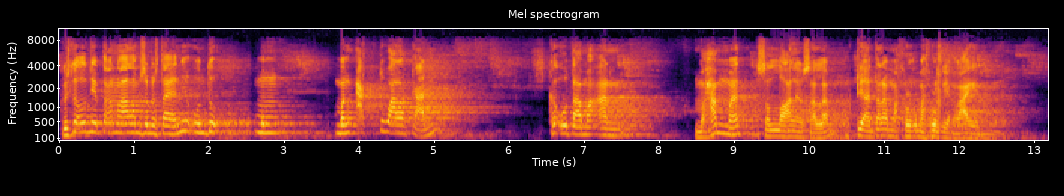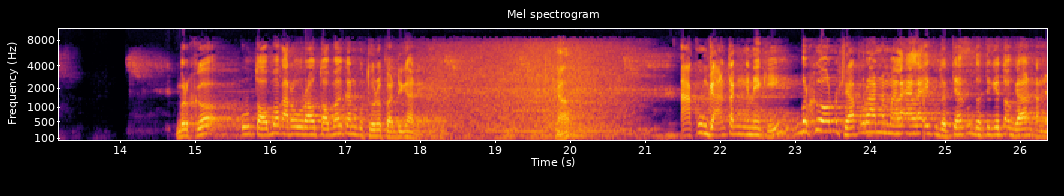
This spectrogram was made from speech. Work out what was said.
Gusti Allah nyiptakan alam semesta ini untuk mengaktualkan keutamaan Muhammad sallallahu alaihi wasallam di antara makhluk-makhluk yang lain. Mergo utama karo ora utama kan kudu bandingane. Ya. Aku ganteng ngene iki, mergo ana dapuran elek-elek iku dadi aku dadi ketok ganteng.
